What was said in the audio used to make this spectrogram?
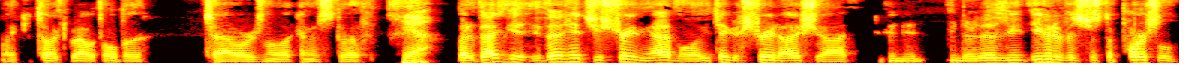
like you talked about with all the towers and all that kind of stuff. Yeah. But if that get, if that hits you straight in the eyeball, you take a straight eye shot, and it you know doesn't even if it's just a partial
